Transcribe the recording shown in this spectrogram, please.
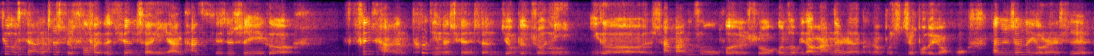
就像知识付费的圈层一样，它其实是一个非常特定的圈层。就比如说你一个上班族，或者说工作比较忙的人，可能不是直播的用户，但是真的有人是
